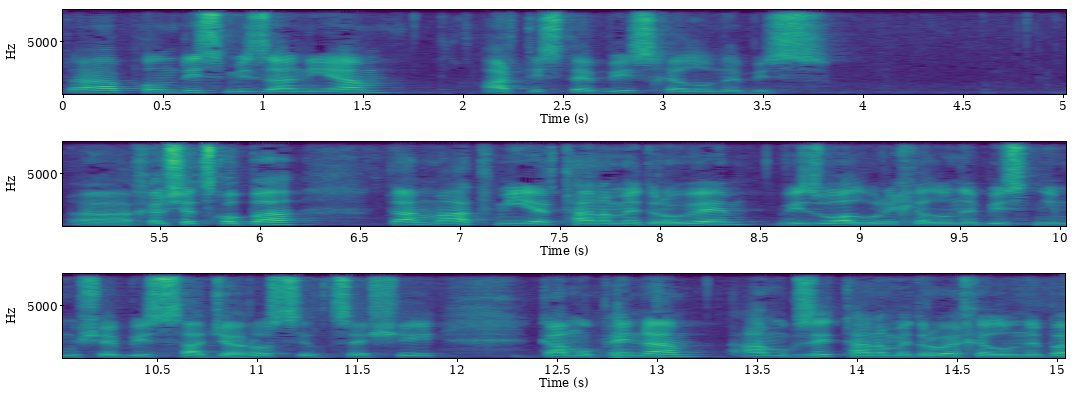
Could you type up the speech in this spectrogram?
და ფონდის მიზანია არტისტების ხელოვნების ხელშეწყობა და მათ მიერ თანამედროვე ვიზუალური ხელოვნების ნიმუშების საჯარო სივრცეში გამოფენა ამ გზით თანამედროვე ხელოვნება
